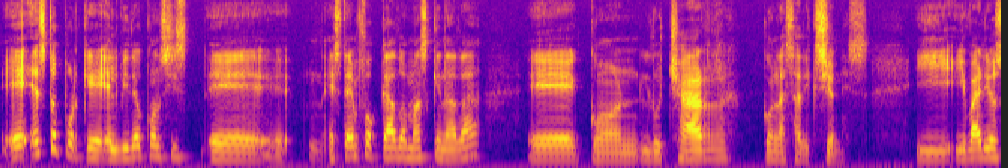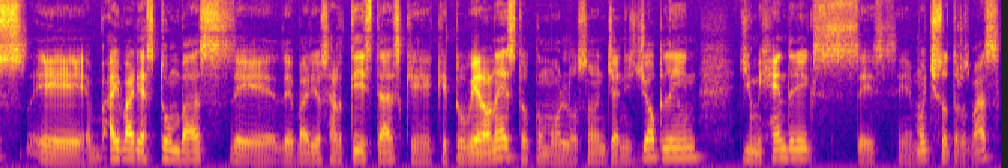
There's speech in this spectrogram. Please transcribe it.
Eh, esto porque el video consiste, eh, está enfocado más que nada eh, con luchar con las adicciones. Y, varios, hay varias tumbas de, varios artistas que, tuvieron esto, como lo son Janis Joplin, Jimi Hendrix, este, muchos otros más.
